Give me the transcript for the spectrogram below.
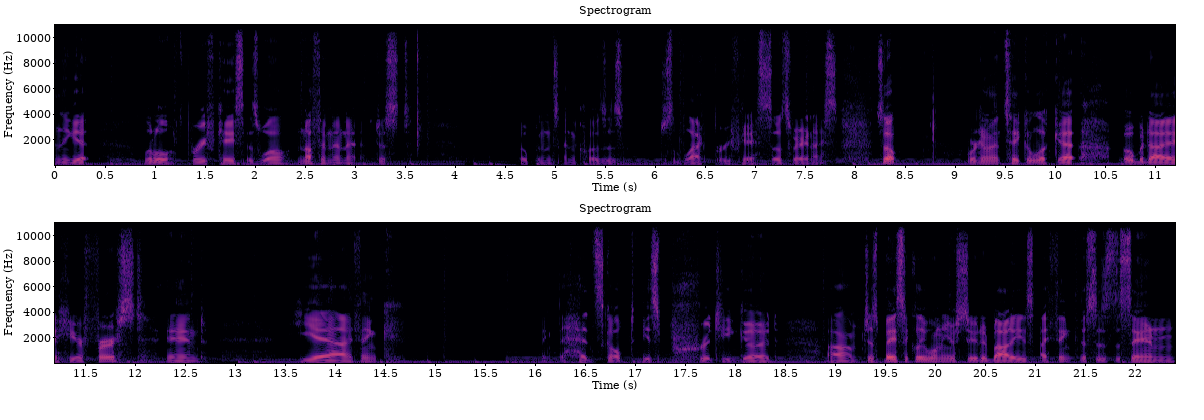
and you get little briefcase as well. Nothing in it, just opens and closes. Just a black briefcase, so it's very nice. So, we're to take a look at Obadiah here first. And yeah, I think the head sculpt is pretty good. Um, just basically one of your suited bodies. I think this is the same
